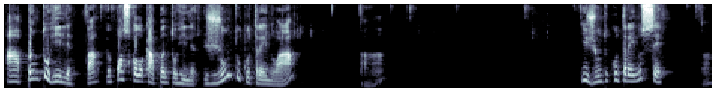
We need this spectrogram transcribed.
a panturrilha, tá? Eu posso colocar a panturrilha junto com o treino A, tá? E junto com o treino C, tá?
